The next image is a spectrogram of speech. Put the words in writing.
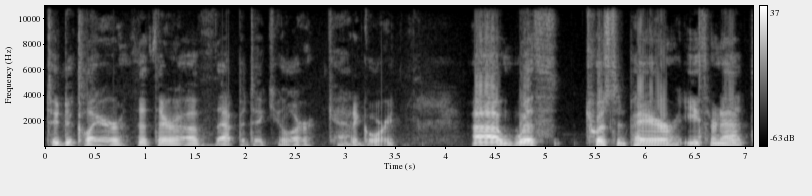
to declare that they're of that particular category. Uh, with Twisted Pair Ethernet,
